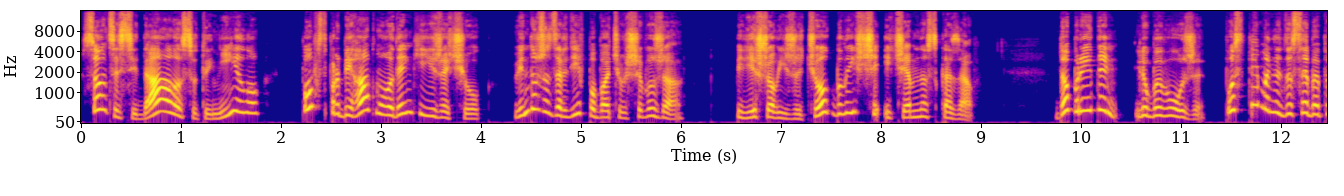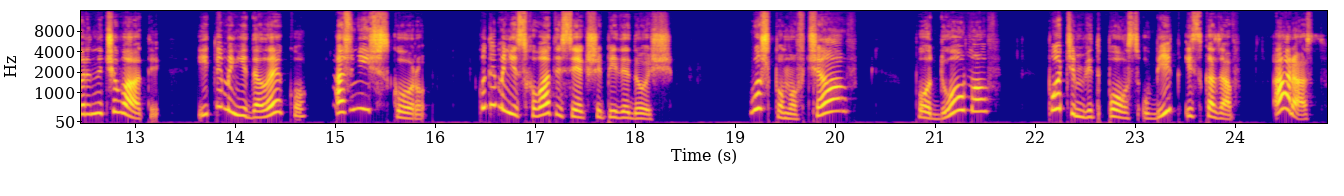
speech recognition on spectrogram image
Сонце сідало, сутеніло, повз пробігав молоденький їжачок. Він дуже зрадів, побачивши вужа. Підійшов їжачок ближче і чемно сказав Добрий день, любий вуже, пусти мене до себе переночувати. Йти мені далеко, аж ніч скоро. Куди мені сховатися, якщо піде дощ? Вуж помовчав, подумав, потім відповз у бік і сказав Гаразд,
